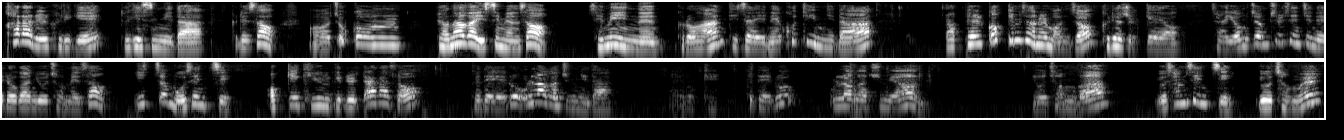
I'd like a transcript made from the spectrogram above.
카라를 그리게 되겠습니다. 그래서 어 조금 변화가 있으면서 재미있는 그러한 디자인의 코트입니다. 라펠 꺾임선을 먼저 그려줄게요. 자, 0.7cm 내려간 요 점에서 2.5cm 어깨 기울기를 따라서 그대로 올라가 줍니다. 자, 이렇게 그대로 올라가 주면 요 점과 요 3cm 요 점을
